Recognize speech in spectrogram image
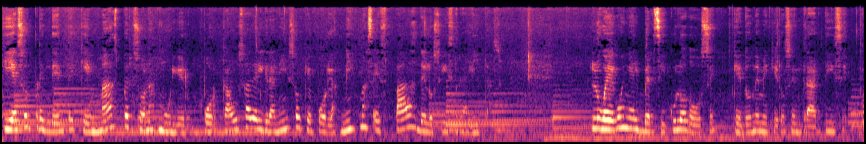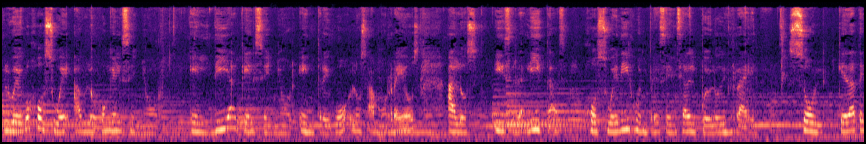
Y es sorprendente que más personas murieron por causa del granizo que por las mismas espadas de los israelitas. Luego en el versículo 12, que es donde me quiero centrar, dice, luego Josué habló con el Señor el día que el Señor entregó los amorreos a los israelitas, Josué dijo en presencia del pueblo de Israel, Sol, quédate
